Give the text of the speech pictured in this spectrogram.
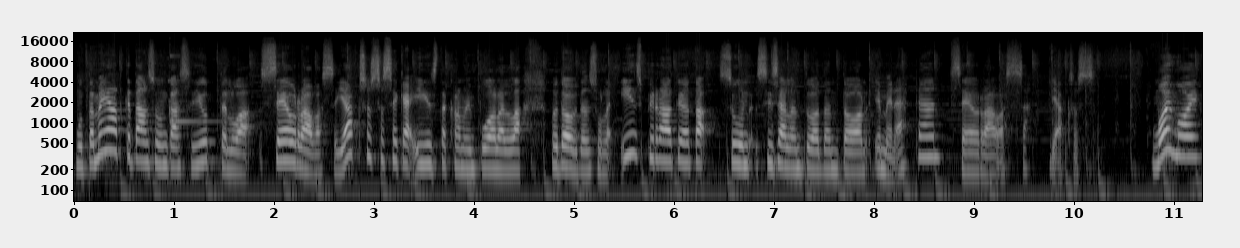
Mutta me jatketaan sun kanssa juttelua seuraavassa jaksossa sekä Instagramin puolella. Mä toivotan sulle inspiraatiota sun sisällöntuotantoon ja me nähdään seuraavassa jaksossa. Moi moi!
